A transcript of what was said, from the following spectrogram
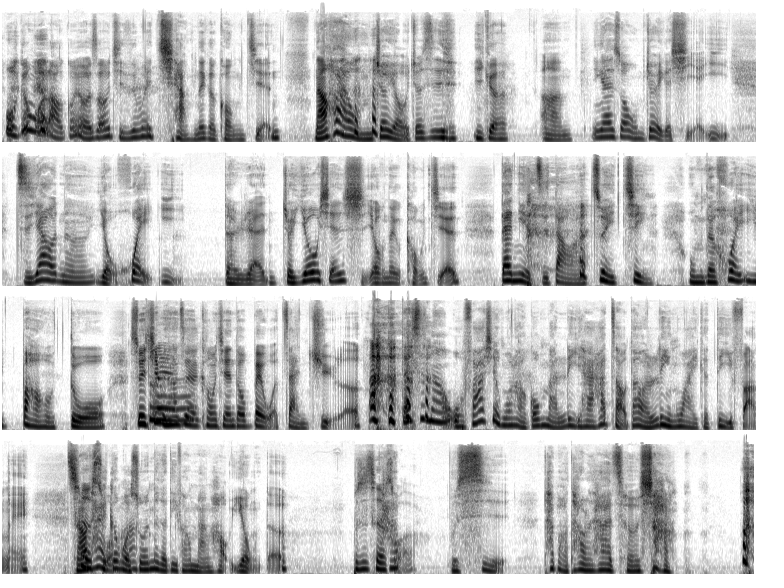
我跟我老公有时候其实会抢那个空间，然后后来我们就有就是一个嗯，应该说我们就有一个协议，只要呢有会议。的人就优先使用那个空间，但你也知道啊，最近我们的会议爆多，所以基本上这个空间都被我占据了。但是呢，我发现我老公蛮厉害，他找到了另外一个地方，哎，然后他也跟我说那个地方蛮好用的，不是厕所，不是，他跑到了他的车上，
